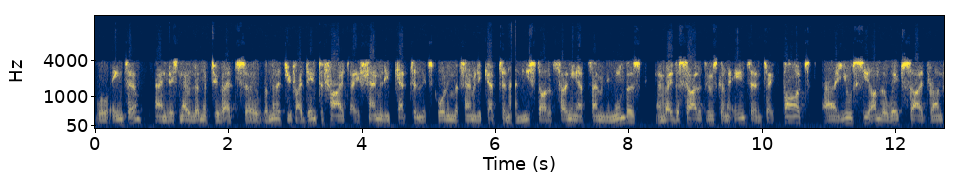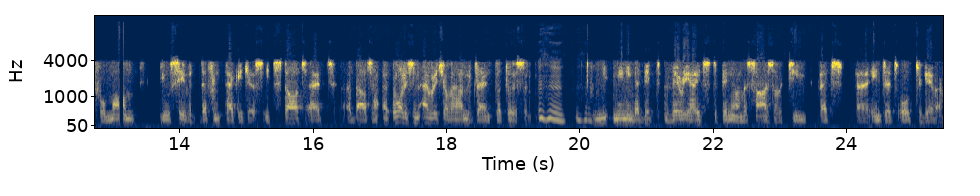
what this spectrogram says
will enter and there's no limit to that. So the minute you've identified a family captain, let's call him the family captain, and he started phoning out family members and they decided who's going to enter and take part, uh, you'll see on the website Run for Mom you'll see the different packages. It starts at about, uh, well, it's an average of 100 Rand per person, mm-hmm, mm-hmm. meaning that it varies depending on the size of the team that's uh, entered altogether.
